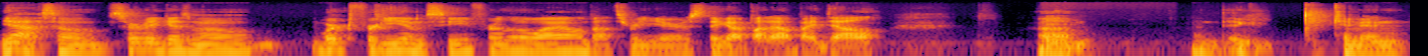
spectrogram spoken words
yeah, so Survey Gizmo worked for EMC for a little while, about three years. They got bought out by Dell. Um, and they came in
